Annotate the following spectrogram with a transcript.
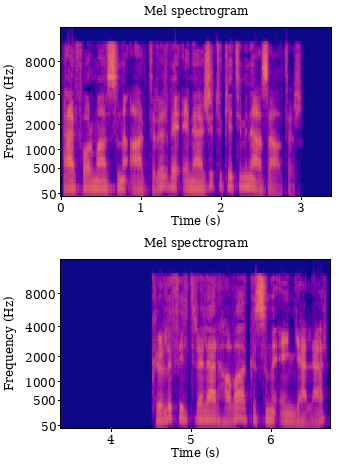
performansını artırır ve enerji tüketimini azaltır. Kırlı filtreler hava akısını engeller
